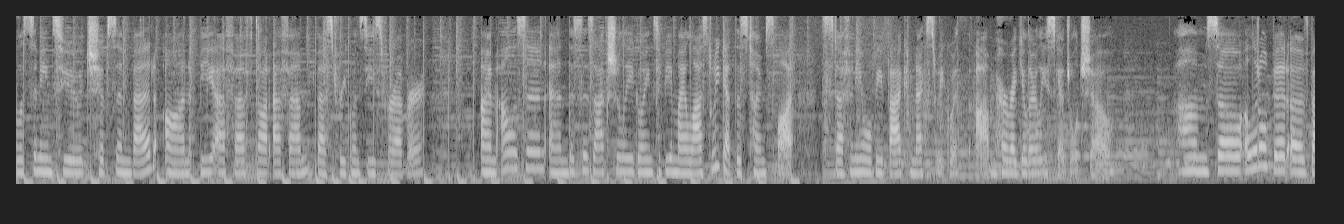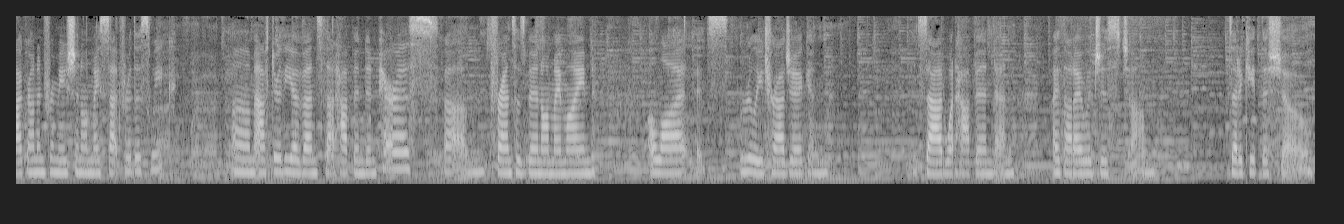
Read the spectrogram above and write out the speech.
listening to Chips in Bed on BFF.FM, Best Frequencies Forever. I'm Allison, and this is actually going to be my last week at this time slot. Stephanie will be back next week with um, her regularly scheduled show. Um, so, a little bit of background information on my set for this week. Um, after the events that happened in Paris, um, France has been on my mind a lot. It's really tragic and sad what happened, and I thought I would just um, dedicate this show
